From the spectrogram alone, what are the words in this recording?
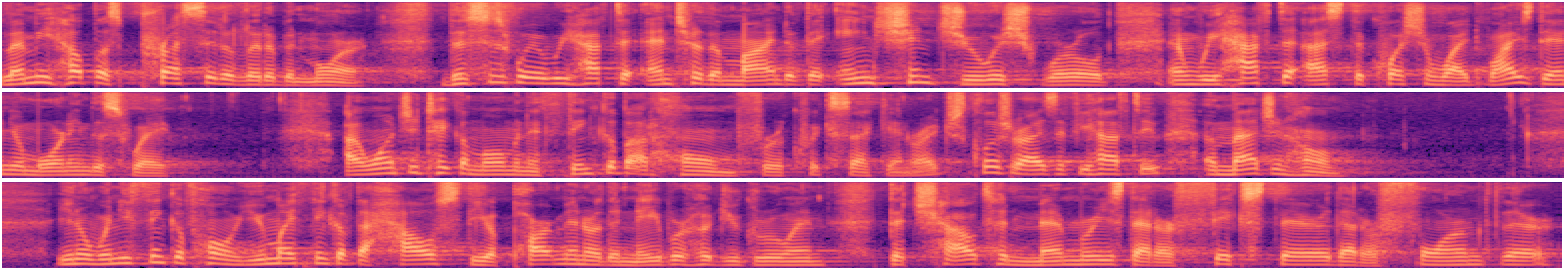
let me help us press it a little bit more. This is where we have to enter the mind of the ancient Jewish world. And we have to ask the question why, why is Daniel mourning this way. I want you to take a moment and think about home for a quick second, right? Just close your eyes if you have to. Imagine home. You know, when you think of home, you might think of the house, the apartment, or the neighborhood you grew in, the childhood memories that are fixed there, that are formed there.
